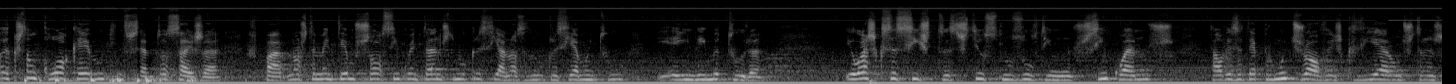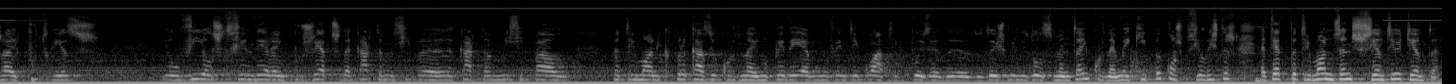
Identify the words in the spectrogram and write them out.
A questão que coloca é muito interessante, ou seja, repare, nós também temos só 50 anos de democracia, a nossa democracia é muito ainda imatura. Eu acho que se assiste, assistiu-se nos últimos cinco anos, talvez até por muitos jovens que vieram do estrangeiro portugueses, eu vi eles defenderem projetos da Carta Carta Municipal Património, que por acaso eu coordenei no PDM 94 e depois é de, de 2012 mantém, coordenei uma equipa com especialistas até de património nos anos 60 e 80.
